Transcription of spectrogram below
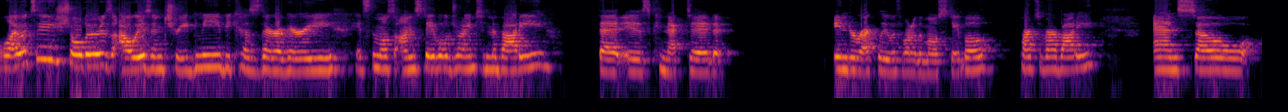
well, I would say shoulders always intrigue me because they're a very, it's the most unstable joint in the body that is connected indirectly with one of the most stable parts of our body. And so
